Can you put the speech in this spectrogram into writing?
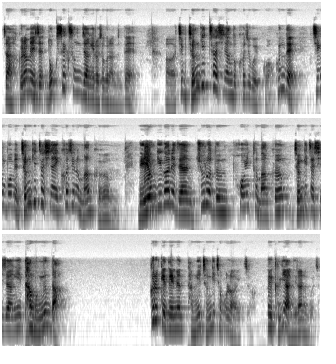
자, 그러면 이제 녹색 성장이라서 그러는데 어, 지금 전기차 시장도 커지고 있고 근데 지금 보면 전기차 시장이 커지는 만큼 내연기관에 대한 줄어든 포인트만큼 전기차 시장이 다 먹는다. 그렇게 되면 당연히 전기차가 올라가겠죠. 그게 아니라는 거죠.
